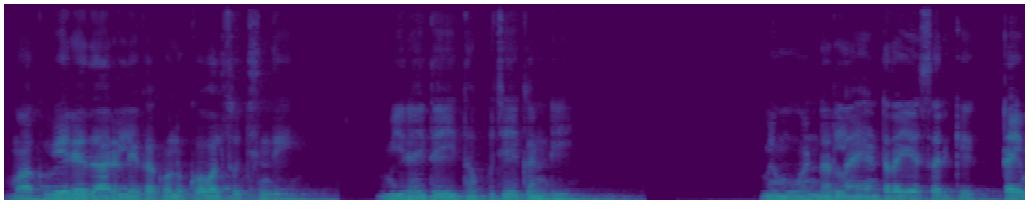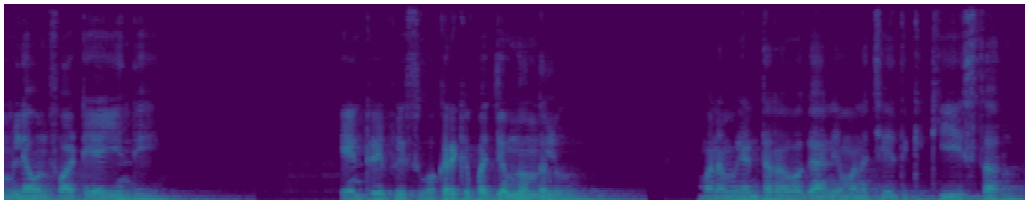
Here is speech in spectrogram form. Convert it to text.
మాకు వేరే దారి లేక కొనుక్కోవాల్సి వచ్చింది. మీరైతే ఈ తప్పు చేయకండి. మేము వండర్లా ఎంటర్ అయ్యేసరికి టైం లెవెన్ ఫార్టీ అయ్యింది. ఎంట్రీ ఫీజు ఒకరికి పద్దెనిమిది వందలు. మనం ఎంటర్ అవ్వగానే మన చేతికి కీ ఇస్తారు.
